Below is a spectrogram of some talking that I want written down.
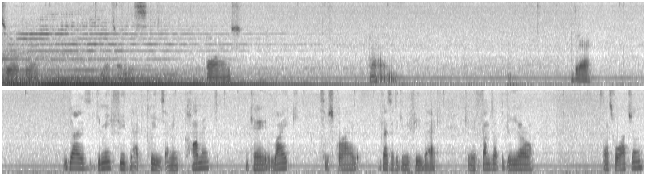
Material here. I'm gonna turn this orange. Um, there. You guys, give me feedback, please. I mean, comment, okay, like, subscribe. You guys have to give me feedback. Okay, thumbs up the video. Thanks for watching,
